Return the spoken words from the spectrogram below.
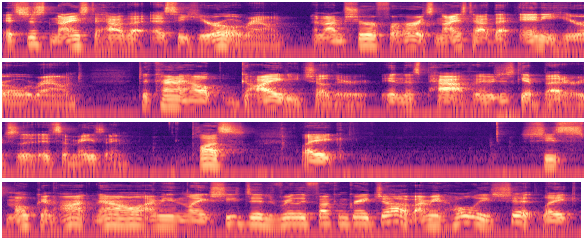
it's just nice to have that SE hero around. And I'm sure for her, it's nice to have that NI hero around to kind of help guide each other in this path. And we just get better. It's it's amazing. Plus, like she's smoking hot now. I mean, like she did a really fucking great job. I mean, holy shit! Like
